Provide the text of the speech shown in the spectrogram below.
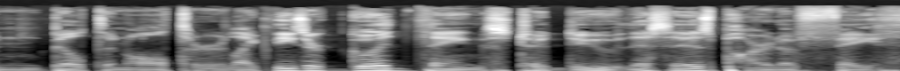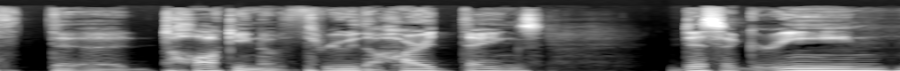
and built an altar. Like these are good things to do. This is part of faith. Uh, talking of through the hard things, disagreeing,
